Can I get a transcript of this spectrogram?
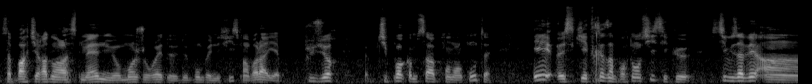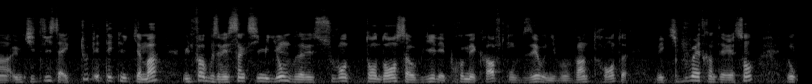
ça partira dans la semaine mais au moins j'aurai de, de, bons bénéfices. Enfin voilà il y a plusieurs petits points comme ça à prendre en compte et euh, ce qui est très important aussi, c'est que si vous avez une petite liste avec toutes les techniques Kama, une fois que vous avez 5-6 millions, vous avez souvent tendance à oublier les premiers crafts qu'on faisait au niveau 20-30, mais qui pouvaient être intéressants. Donc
